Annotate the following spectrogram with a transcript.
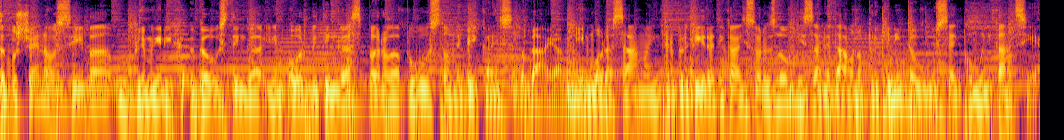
Zapuščena oseba v primerih ghostinga in orbitinga sprva pogosto ne ve, kaj se dogaja in mora sama interpretirati, kaj so razlogi za nedavno prekinitev vse komunikacije.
